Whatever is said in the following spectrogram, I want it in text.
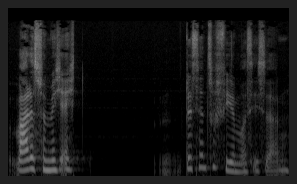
war das für mich echt ein bisschen zu viel, muss ich sagen.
